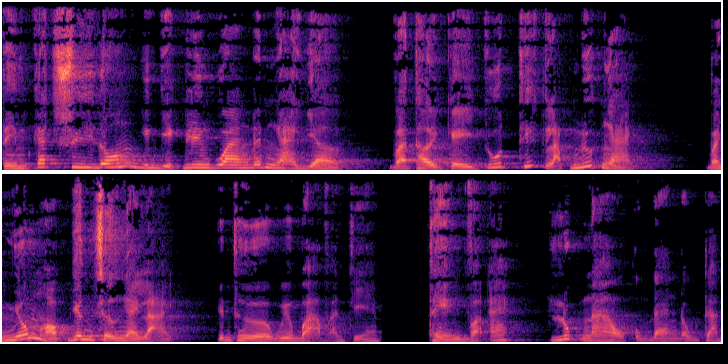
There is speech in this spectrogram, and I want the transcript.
tìm cách suy đoán những việc liên quan đến ngày giờ và thời kỳ Chúa thiết lập nước Ngài và nhóm họp dân sự Ngài lại. Kính thưa quý bà và anh chị em, thiện và ác lúc nào cũng đang đấu tranh.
